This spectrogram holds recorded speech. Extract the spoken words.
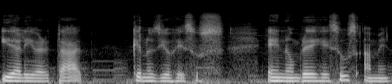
y de la libertad que nos dio Jesús. En nombre de Jesús, amén.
